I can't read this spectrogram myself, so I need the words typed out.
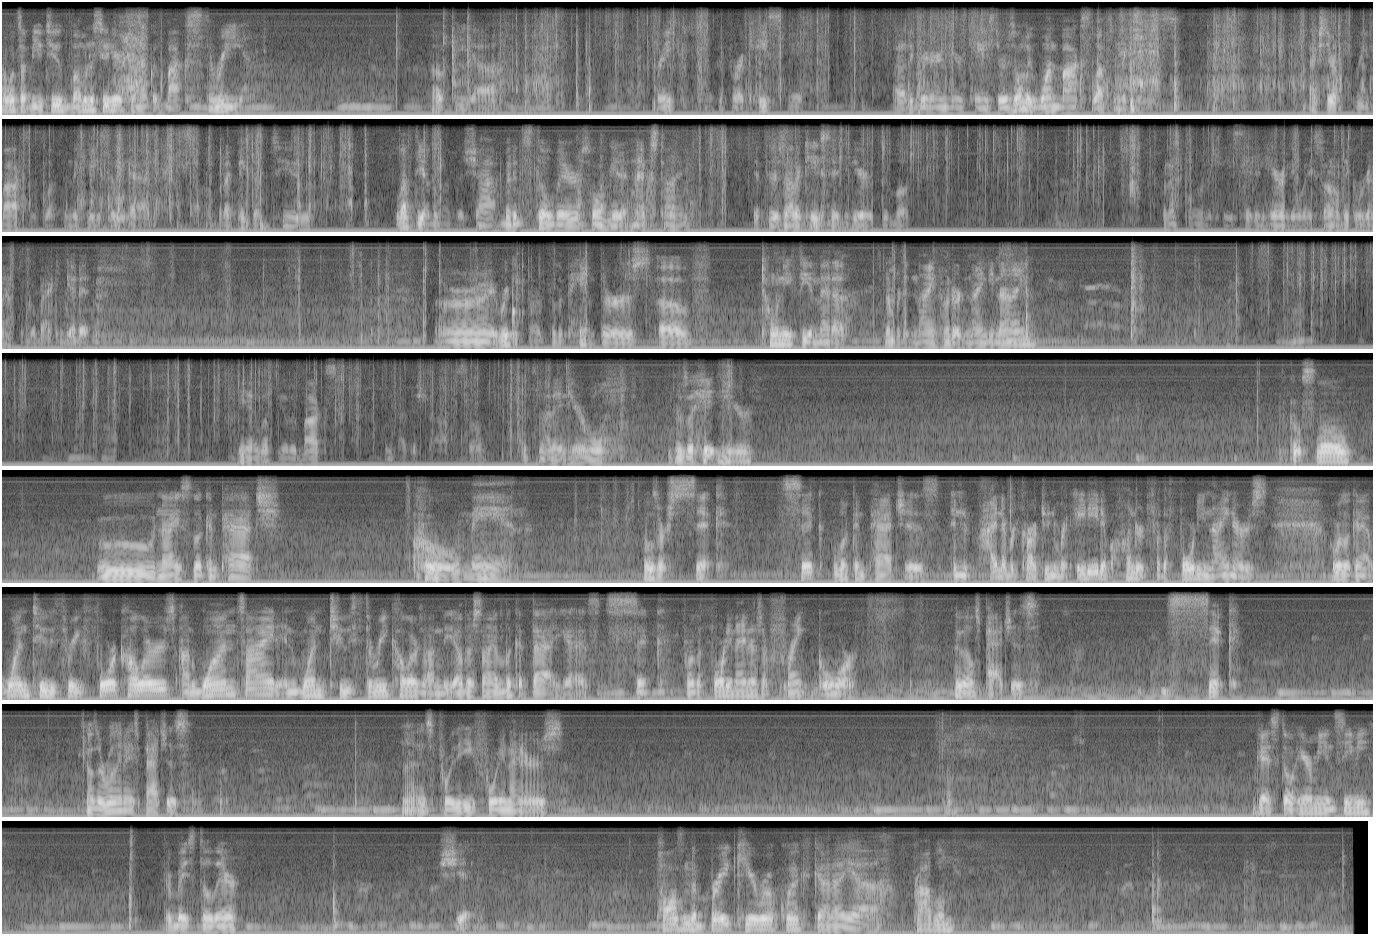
Oh, what's up, YouTube? Bowman Suit here, coming back with box three of the uh, break. Looking for a case hit. Uh, the Gridiron Gear case. There's only one box left in the case. Actually, there are three boxes left in the case that we had, uh, but I picked up two. Left the other one at the shop, but it's still there, so I'll get it next time. If there's not a case hit in here, good luck. But I'm throwing a case hit in here anyway, so I don't think we're going to have to go back and get it. Rookie card for the Panthers of Tony Fiammetta, numbered to 999. Yeah, I left the other box at the shop, so it's not in here. Well, there's a hit in here. Go slow. Ooh, nice looking patch. Oh man. Those are sick. Sick looking patches. And high numbered card too, number 88 of 100 for the 49ers. We're looking at one, two, three, four colors on one side and one, two, three colors on the other side. Look at that, you guys. Sick. For the 49ers of Frank Gore. Look at those patches. Sick. Those are really nice patches. That is for the 49ers. You guys still hear me and see me? Everybody still there? Shit. Pausing the break here real quick. Got a uh, problem.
